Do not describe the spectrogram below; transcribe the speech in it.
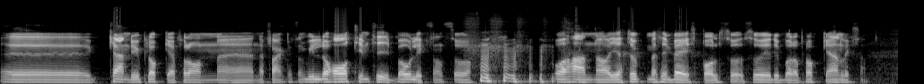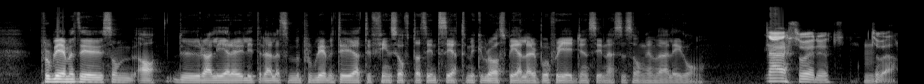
Eh, kan du ju plocka från eh, när Frankenstein. Vill du ha Tim Tebow liksom så och han har gett upp med sin baseball så, så är det bara att plocka en liksom. Problemet är ju som, ja, du raljerar ju lite där Lasse, men problemet är ju att det finns oftast inte så jättemycket bra spelare på Free Agency när säsongen väl är igång. Nej, så är det ju Mm. tyvärr. Har-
